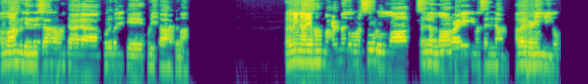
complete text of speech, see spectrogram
அல்லாஹு ஜல்லஷானஹு ஒருவனுக்கு குறித்தாகட்டுமா அருமை நாயகம் முஹம்மது ரசூலுல்லாஹ் ஸல்லல்லாஹு அலைஹி வஸல்லம் அவர்களின் மீதும்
